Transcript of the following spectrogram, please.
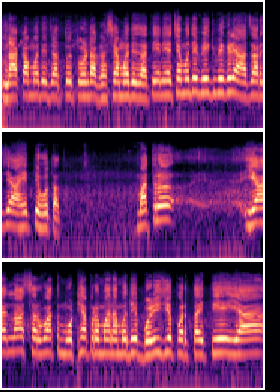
नाकामध्ये जातो तोंडा घशामध्ये जाते आणि याच्यामध्ये वेगवेगळे आजार जे आहेत ते होतात. मात्र याला सर्वात मोठ्या प्रमाणामध्ये बळी जे पडतायत ते या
